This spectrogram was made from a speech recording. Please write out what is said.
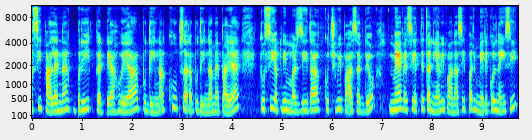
ਅਸੀਂ ਪਾ ਲੈਣਾ ਬਰੀਕ ਕੱਟਿਆ ਹੋਇਆ ਪੁਦੀਨਾ, ਖੂਬ ਸਾਰਾ ਪੁਦੀਨਾ ਮੈਂ ਪਾਇਆ ਤੁਸੀਂ ਆਪਣੀ ਮਰਜ਼ੀ ਦਾ ਕੁਝ ਵੀ ਪਾ ਸਕਦੇ ਹੋ। ਮੈਂ ਵੈਸੇ ਇੱਥੇ ਧਨੀਆ ਵੀ ਪਾਣਾ ਸੀ, ਪਰ ਮੇਰੇ ਕੋਲ ਨਹੀਂ ਸੀ।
